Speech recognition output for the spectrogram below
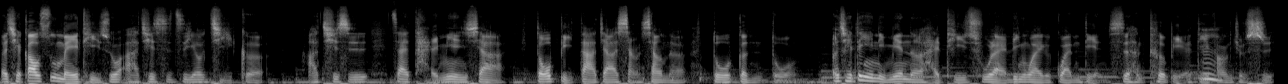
而且告诉媒体说啊，其实只有几个啊，其实，在台面下都比大家想象的多更多。而且电影里面呢，还提出来另外一个观点，是很特别的地方，就是、嗯、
